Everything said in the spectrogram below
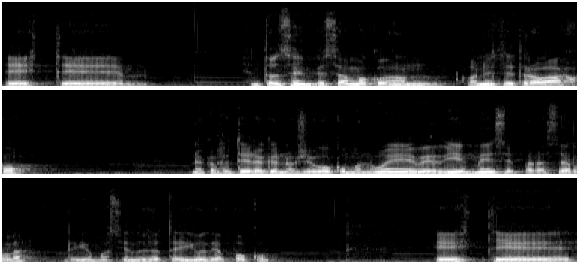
Este, entonces empezamos con, este trabajo, una cafetera que nos llevó como nueve o diez meses para hacerla, la íbamos haciendo, ya te digo, de a poco. Este,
